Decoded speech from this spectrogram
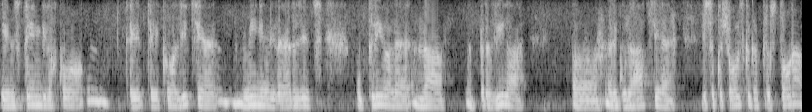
In s tem bi lahko te, te koalicije mini univerzic vplivali na pravila uh, regulacije visokošolskega prostora.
